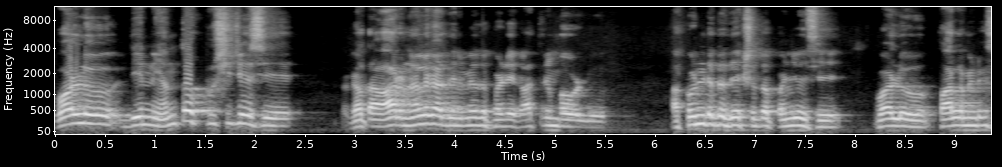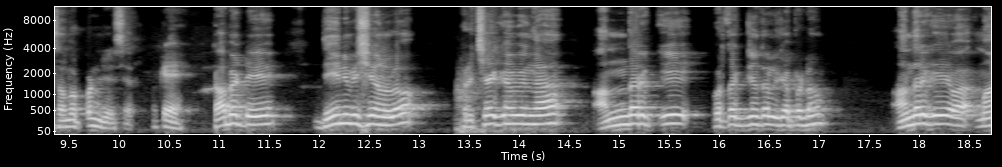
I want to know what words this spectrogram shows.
వాళ్ళు దీన్ని ఎంతో కృషి చేసి గత ఆరు నెలలుగా దీని మీద పడి రాత్రింబవళ్ళు అకుంఠిత దీక్షతో పనిచేసి వాళ్ళు పార్లమెంట్కి సమర్పణ చేశారు. ఓకే. కాబట్టి దీని విషయంలో ప్రత్యేకంగా అందరికీ కృతజ్ఞతలు చెప్పడం అందరికీ మా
